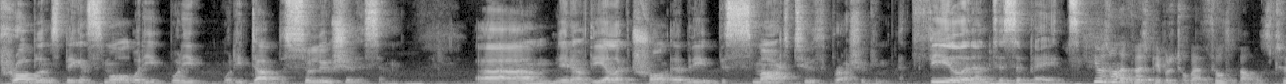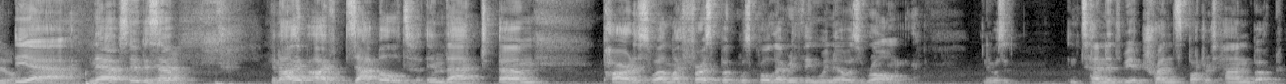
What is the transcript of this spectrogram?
problems big and small? What he what he what he dubbed the solutionism um, you know, the electron, uh, the, the smart toothbrush who can feel and anticipate. He was one of the first people to talk about filter bubbles too. Yeah, no, absolutely. Yeah. So, you know, I've, I've dabbled in that um, part as well. My first book was called Everything We Know Is Wrong, and it was intended to be a trend spotter's handbook.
